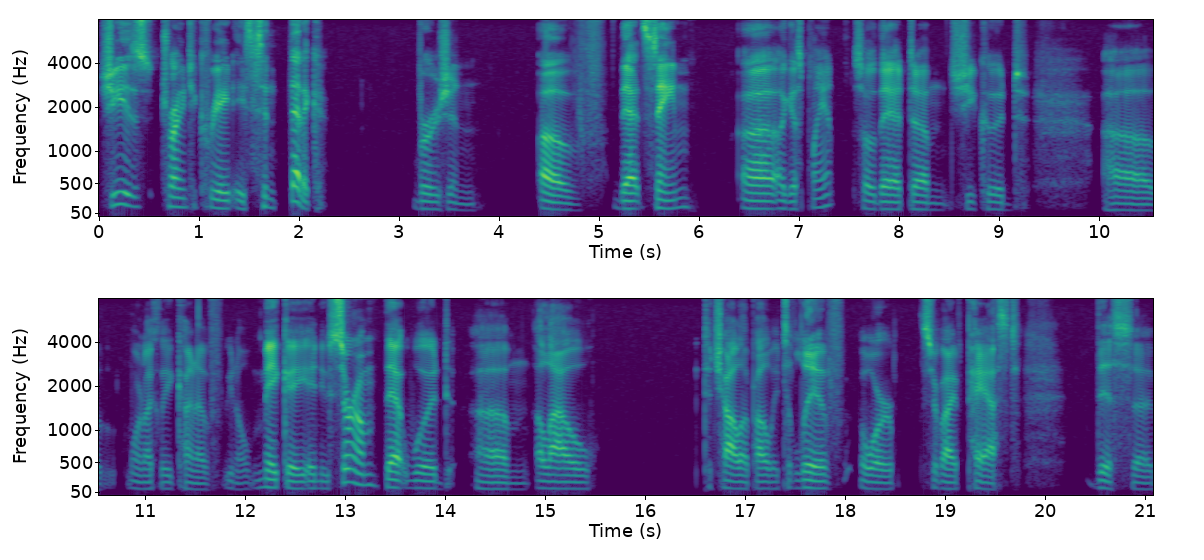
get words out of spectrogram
She is trying to create a synthetic version of that same, uh, I guess, plant, so that um, she could uh, more likely kind of you know make a, a new serum that would um, allow T'Challa probably to live or survive past this uh,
